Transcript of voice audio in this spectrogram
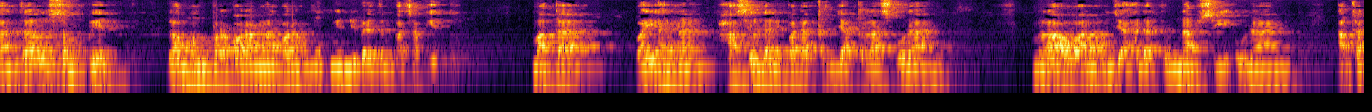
Kan terlalu sempit. Lamun perorangan orang mukmin di tempat sakit maka wayahna hasil daripada kerja keras orang melawan mujahadatun nafsi orang akan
